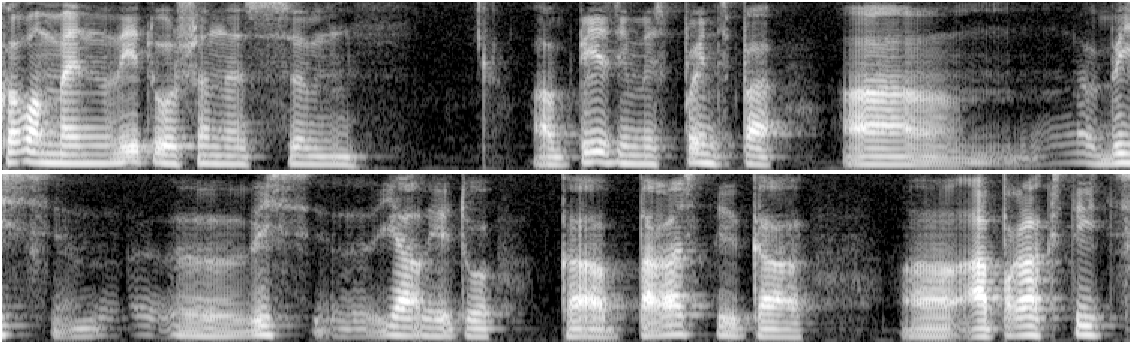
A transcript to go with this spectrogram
koralmaini lietošanas um, piezīmes principā viss, viss jālieto kā parasti, kā aprakstīts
